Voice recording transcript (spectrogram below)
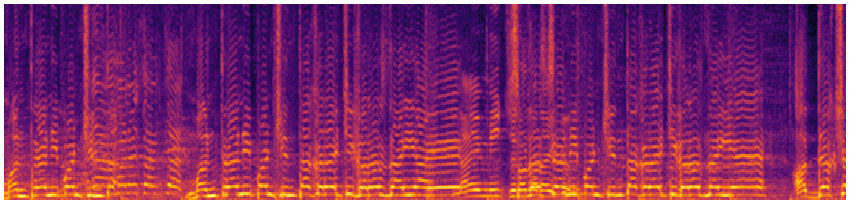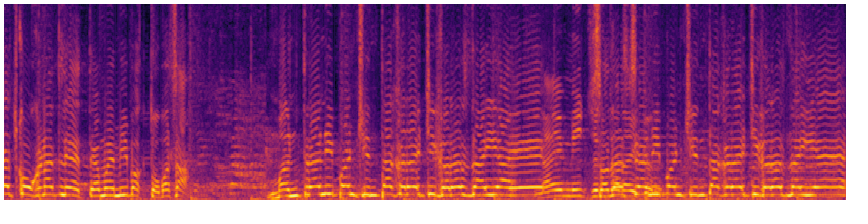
मंत्र्यांनी. पण चिंता. मंत्र्यांनी पण चिंता करायची गरज नाही आहे. सदस्यांनी. पण चिंता करायची गरज नाही आहे. अध्यक्षच कोकणातले आहेत त्यामुळे मी बघतो. बसा. मंत्र्यांनी पण चिंता करायची गरज नाही नाही, आहे मी चिंता नाही सदस्यांनी करत. पण चिंता करायची गरज नाही आहे.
